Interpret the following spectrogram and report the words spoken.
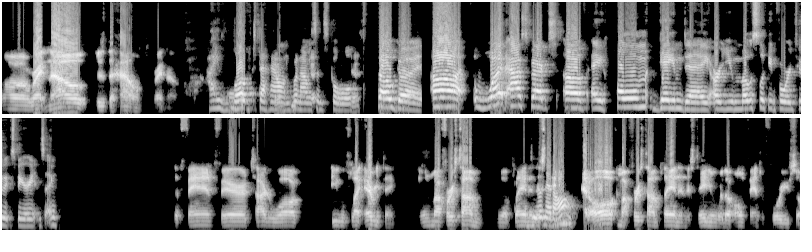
uh, right now is the Hound. Right now. I loved the Hound when I was in school. So good. Uh, what aspect of a home game day are you most looking forward to experiencing? The fanfare, Tiger Walk, Eagle Flight, everything. It was my first time you know, playing in the stadium all. at all, my first time playing in a stadium where the home fans are for you. So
